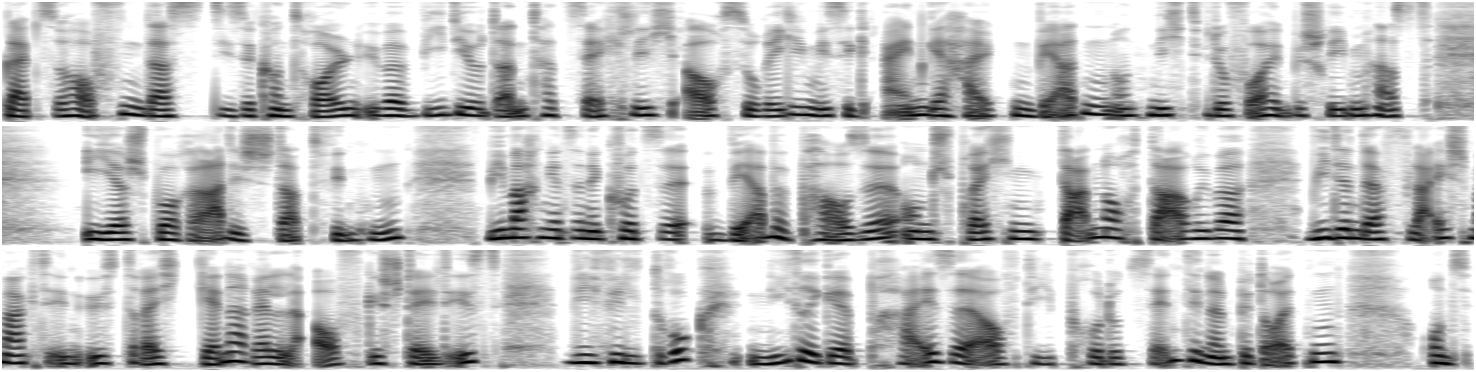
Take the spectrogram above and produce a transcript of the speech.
bleibt zu hoffen, dass diese Kontrollen über Video dann tatsächlich auch so regelmäßig eingehalten werden und nicht, wie du vorhin beschrieben hast, eher sporadisch stattfinden. Wir machen jetzt eine kurze Werbepause und sprechen dann noch darüber, wie denn der Fleischmarkt in Österreich generell aufgestellt ist, wie viel Druck niedrige Preise auf die Produzentinnen bedeuten und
